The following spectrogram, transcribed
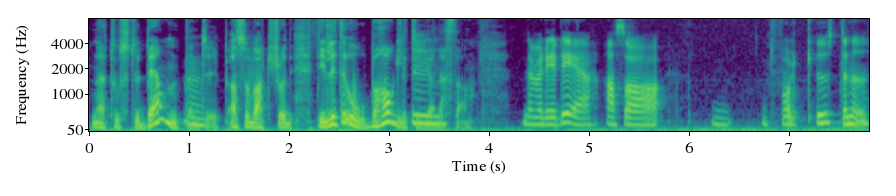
när jag tog studenten mm. typ. Alltså vart så, det är lite obehagligt tycker mm. jag nästan. Nej men det är det, alltså folk ute nu,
